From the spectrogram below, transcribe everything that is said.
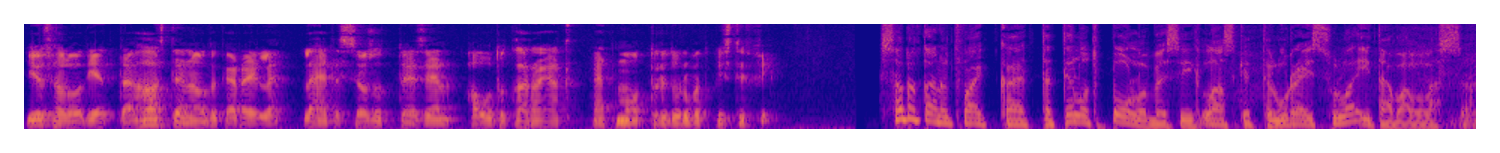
Jos haluat jättää haasteen autokäreille, lähetä se osoitteeseen autokarajat at moottoriturvat.fi. Sanotaan nyt vaikka, että telot polvesi laskettelureissulla Itävallassa.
